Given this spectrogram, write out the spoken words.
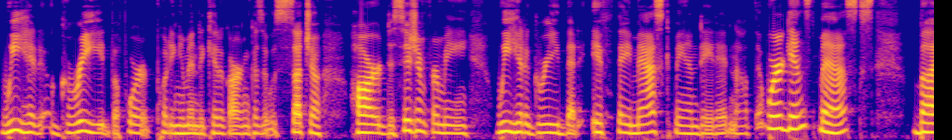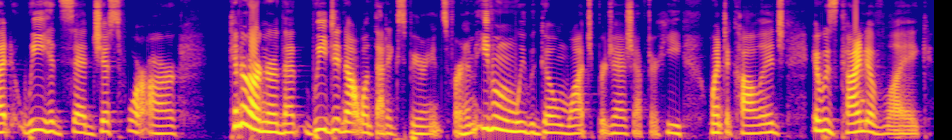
we had agreed before putting him into kindergarten, because it was such a hard decision for me, we had agreed that if they mask mandated, not that we're against masks, but we had said just for our kindergartner that we did not want that experience for him. Even when we would go and watch Brajesh after he went to college, it was kind of like,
